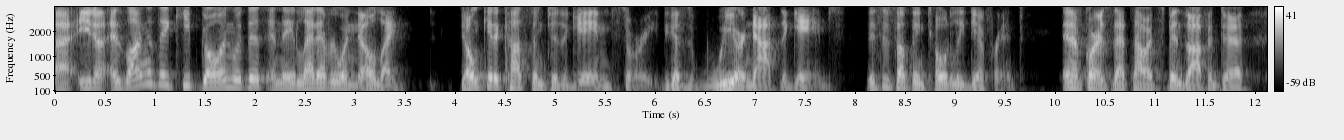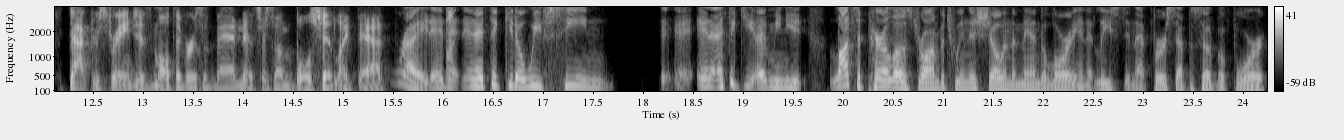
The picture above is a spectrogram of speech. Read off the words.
uh, you know, as long as they keep going with this and they let everyone know, like, don't get accustomed to the game story because we are not the games. This is something totally different. And of course, that's how it spins off into Doctor Strange's multiverse of madness or some bullshit like that. Right. And and I think, you know, we've seen and I think you, I mean, you, lots of parallels drawn between this show and The Mandalorian, at least in that first episode before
